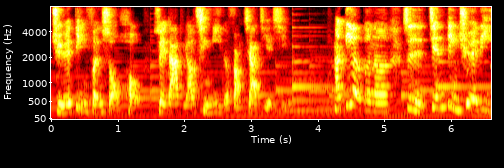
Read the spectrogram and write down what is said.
决定分手后，所以大家不要轻易的放下戒心。那第二个呢，是坚定确立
